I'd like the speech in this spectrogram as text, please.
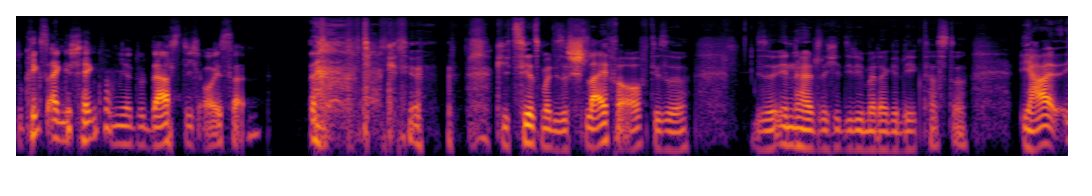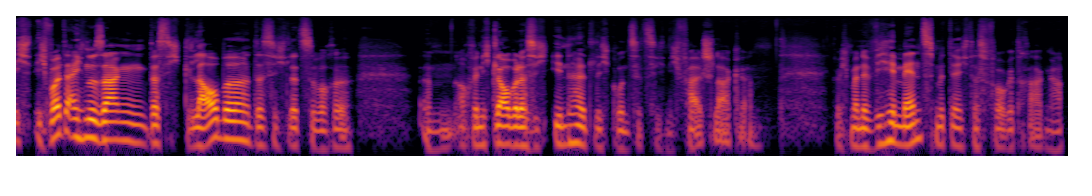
Du kriegst ein Geschenk von mir, du darfst dich äußern. Danke dir. Okay, ich ziehe jetzt mal diese Schleife auf, diese, diese inhaltliche, die du mir da gelegt hast. Ja, ich, ich wollte eigentlich nur sagen, dass ich glaube, dass ich letzte Woche ähm, auch wenn ich glaube, dass ich inhaltlich grundsätzlich nicht falsch lag. Äh, ich meine Vehemenz, mit der ich das vorgetragen habe.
